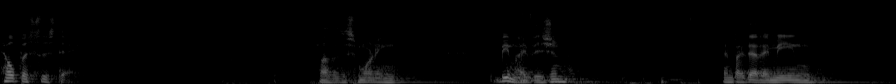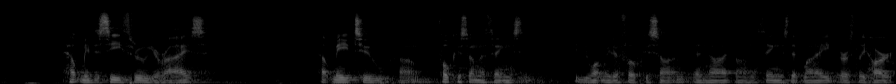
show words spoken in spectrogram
Help us this day. Father, this morning, be my vision. And by that I mean, help me to see through your eyes. Help me to um, focus on the things that you want me to focus on and not on the things that my earthly heart,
